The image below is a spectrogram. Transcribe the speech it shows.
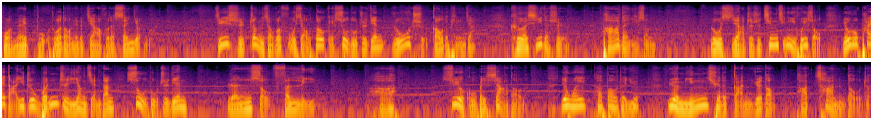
我没捕捉到那个家伙的身影吗？即使正小和副小都给速度之巅如此高的评价，可惜的是，啪的一声，露西亚只是轻轻一挥手，犹如拍打一只蚊子一样简单。速度之巅，人手分离。啊！血骨被吓到了，因为他抱着月，月明确的感觉到他颤抖着，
